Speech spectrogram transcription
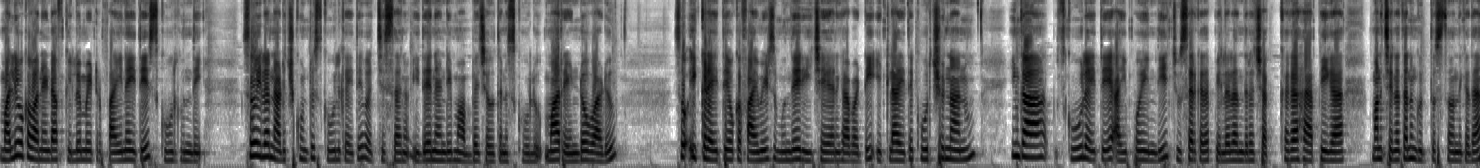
మళ్ళీ ఒక వన్ అండ్ హాఫ్ కిలోమీటర్ పైన అయితే స్కూల్కి ఉంది. సో ఇలా నడుచుకుంటూ స్కూల్కి అయితే వచ్చేసాను. ఇదేనండి మా అబ్బాయి చదువుతున్న స్కూలు. మా రెండో వాడు సో ఇక్కడైతే ఒక ఫైవ్ మినిట్స్ ముందే రీచ్ అయ్యాను కాబట్టి ఇట్లా అయితే కూర్చున్నాను. ఇంకా స్కూల్ అయితే అయిపోయింది. చూసారు కదా పిల్లలందరూ చక్కగా హ్యాపీగా మన చిన్నతనం గుర్తొస్తుంది కదా.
